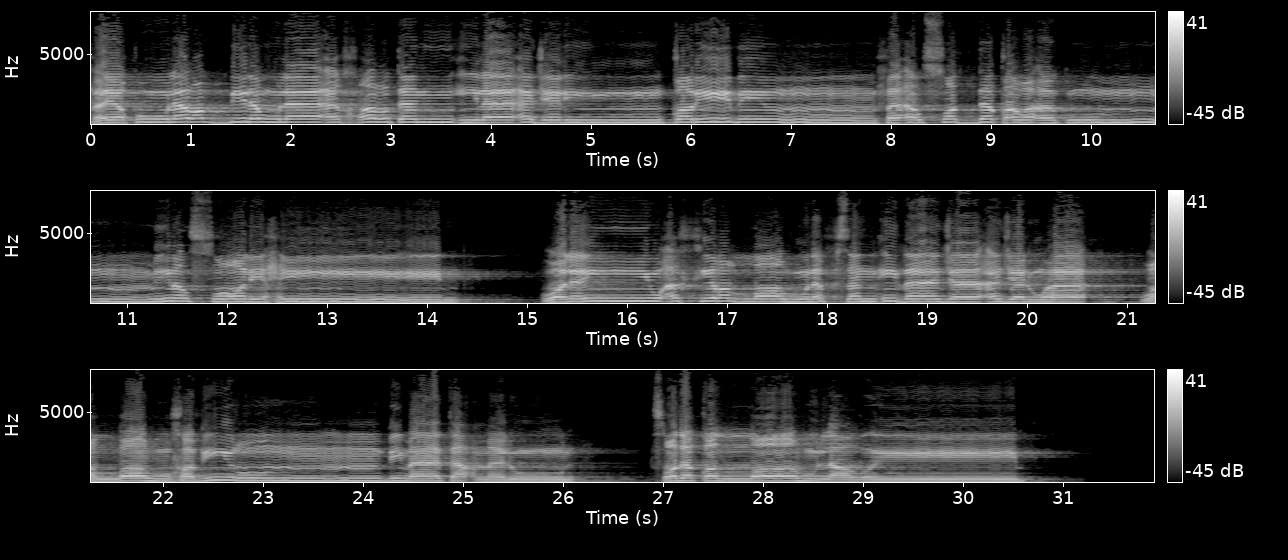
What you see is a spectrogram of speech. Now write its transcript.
فيقول رب لولا أخرتني إلى أجل قريب فأصدق وأكون من الصالحين. ولن يؤخر الله نفسا إذا جاء أجلها. والله خبير بما تعملون. صدق الله العظيم.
